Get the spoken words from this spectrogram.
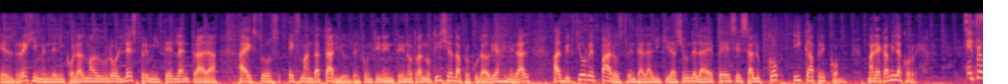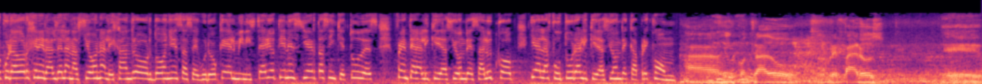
el régimen de Nicolás Maduro les permite la entrada a estos exmandatarios del continente. En otras noticias, la Procuraduría General advirtió reparos frente a la liquidación de la EPS Salubcop y Caprecom. María Camila Correa. El Procurador General de la Nación, Alejandro Ordóñez, aseguró que el Ministerio tiene ciertas inquietudes frente a la liquidación de Saludcop y a la futura liquidación de Caprecom. Ha encontrado reparos eh,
